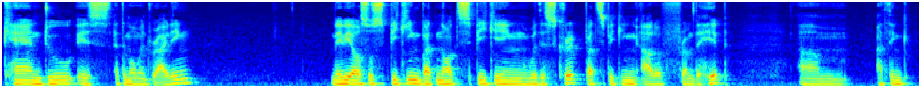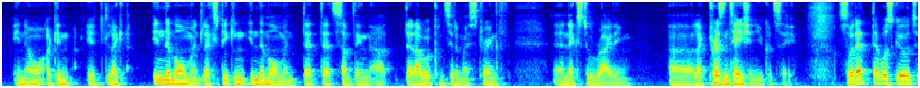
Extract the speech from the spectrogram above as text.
can do is at the moment writing. Maybe also speaking but not speaking with a script but speaking out of from the hip. Um, i think you know i can it like in the moment, like speaking in the moment. That that's something that, that I would consider my strength uh, next to writing, uh, like presentation, you could say. So that that was good.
